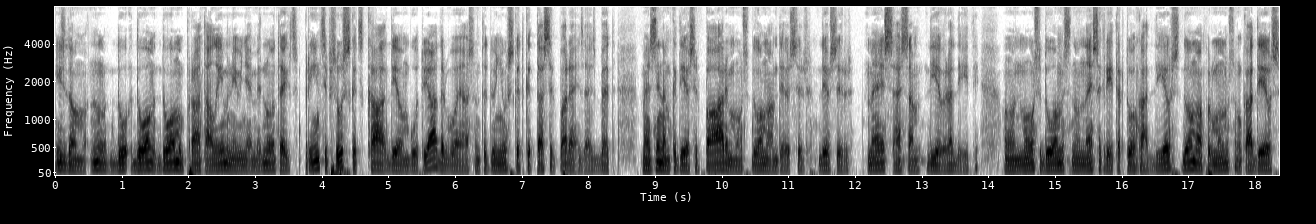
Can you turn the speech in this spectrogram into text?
izdomā, nu, do, doma, doma prātā līmenī viņiem ir noteikts princips, uzskats, kā Dievam būtu jādarbojās, un tad viņi uzskata, ka tas ir pareizais, bet mēs zinām, ka Dievs ir pāri mūsu domām, Dievs ir, Dievs ir mēs esam Dieva radīti, un mūsu domas nu, nesakrīt ar to, kā Dievs domā par mums un kā Dievs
